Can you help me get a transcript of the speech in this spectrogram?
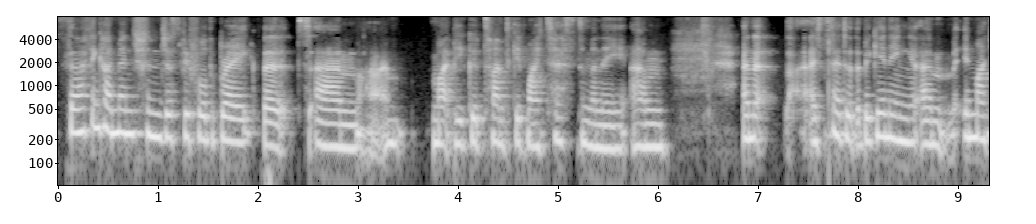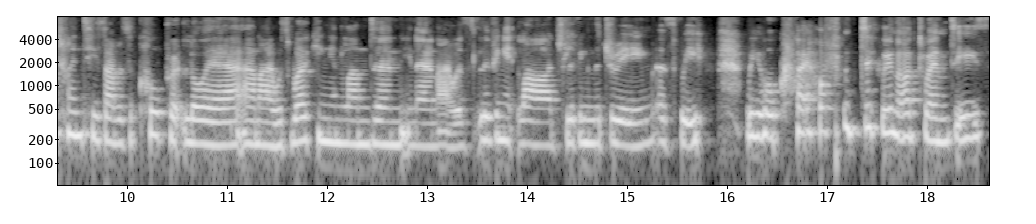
So I think I mentioned just before the break that um, I might be a good time to give my testimony. Um, and I said at the beginning, um, in my 20s, I was a corporate lawyer and I was working in London, you know, and I was living it large, living the dream, as we, we all quite often do in our 20s.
